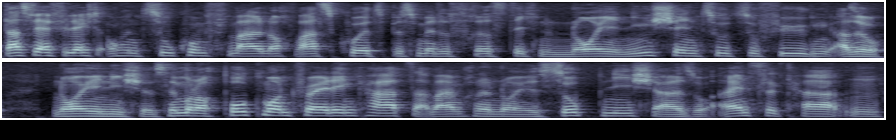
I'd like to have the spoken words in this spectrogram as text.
das wäre vielleicht auch in Zukunft mal noch was, kurz bis mittelfristig eine neue Nische hinzuzufügen. Also neue Nische, es sind immer noch Pokémon Trading Cards, aber einfach eine neue Subnische, also Einzelkarten.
